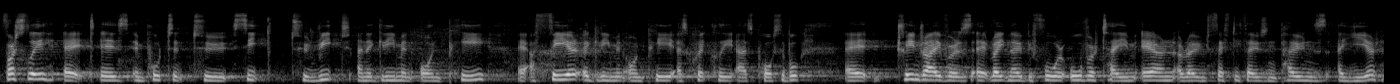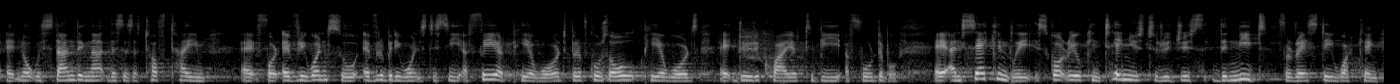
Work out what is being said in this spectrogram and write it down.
Firstly, it is important to seek to reach an agreement on pay, uh, a fair agreement on pay as quickly as possible. Uh, train drivers uh, right now before overtime earn around £50,000 a year. Uh, notwithstanding that, this is a tough time uh, for everyone, so everybody wants to see a fair pay award, but of course all pay awards uh, do require to be affordable. Uh, and secondly, ScotRail continues to reduce the need for rest day working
